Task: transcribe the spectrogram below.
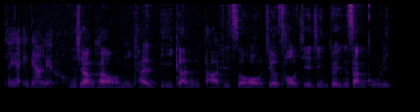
推杆一定要练好。你想想看哦，你一开始第一杆打下去之后，结果超接近，就已经上国力，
